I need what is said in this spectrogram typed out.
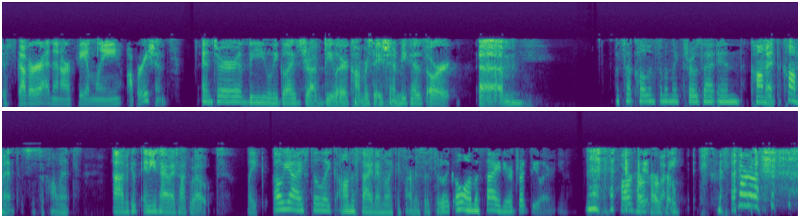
Discover and then our family operations. enter the legalized drug dealer conversation because or um what's that called when someone like throws that in comment comment it's just a comment um because anytime i talk about like oh yeah i still like on the side i'm like a pharmacist they're like oh on the side you're a drug dealer you know Har, har, har, har.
